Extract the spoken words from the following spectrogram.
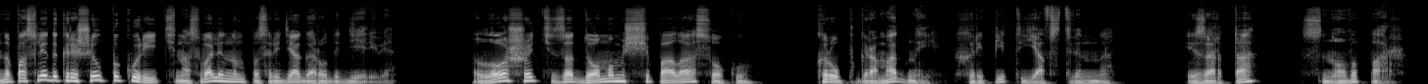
Напоследок решил покурить на сваленном посреди огорода дереве. Лошадь за домом щипала осоку. Круп громадный, хрипит явственно. Изо рта снова пар.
